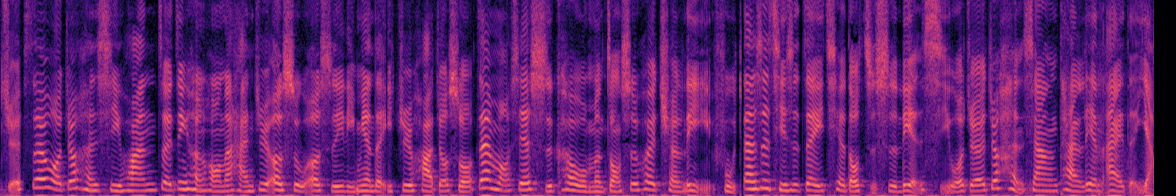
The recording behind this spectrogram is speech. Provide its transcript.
觉。所以我就很喜欢最近很红的韩剧《二十五二十一》里面的一句话，就说在某些时刻，我们总是会全力以赴，但是其实这一切都只是练习。我觉得就很像谈恋爱的样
